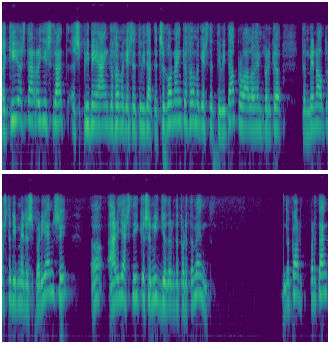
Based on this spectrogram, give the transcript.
Aquí està registrat el primer any que fem aquesta activitat. El segon any que fem aquesta activitat, probablement perquè també nosaltres tenim més experiència, eh? ara ja estic a la mitja del departament. D'acord? Per tant,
